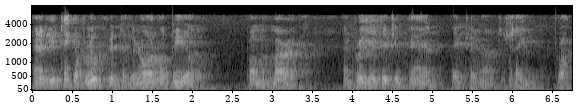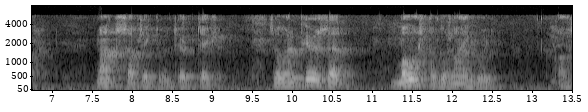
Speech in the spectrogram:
And if you take a blueprint of an automobile from America and bring it to Japan, they turn out the same product, not subject to interpretation. So it appears that most of the language of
